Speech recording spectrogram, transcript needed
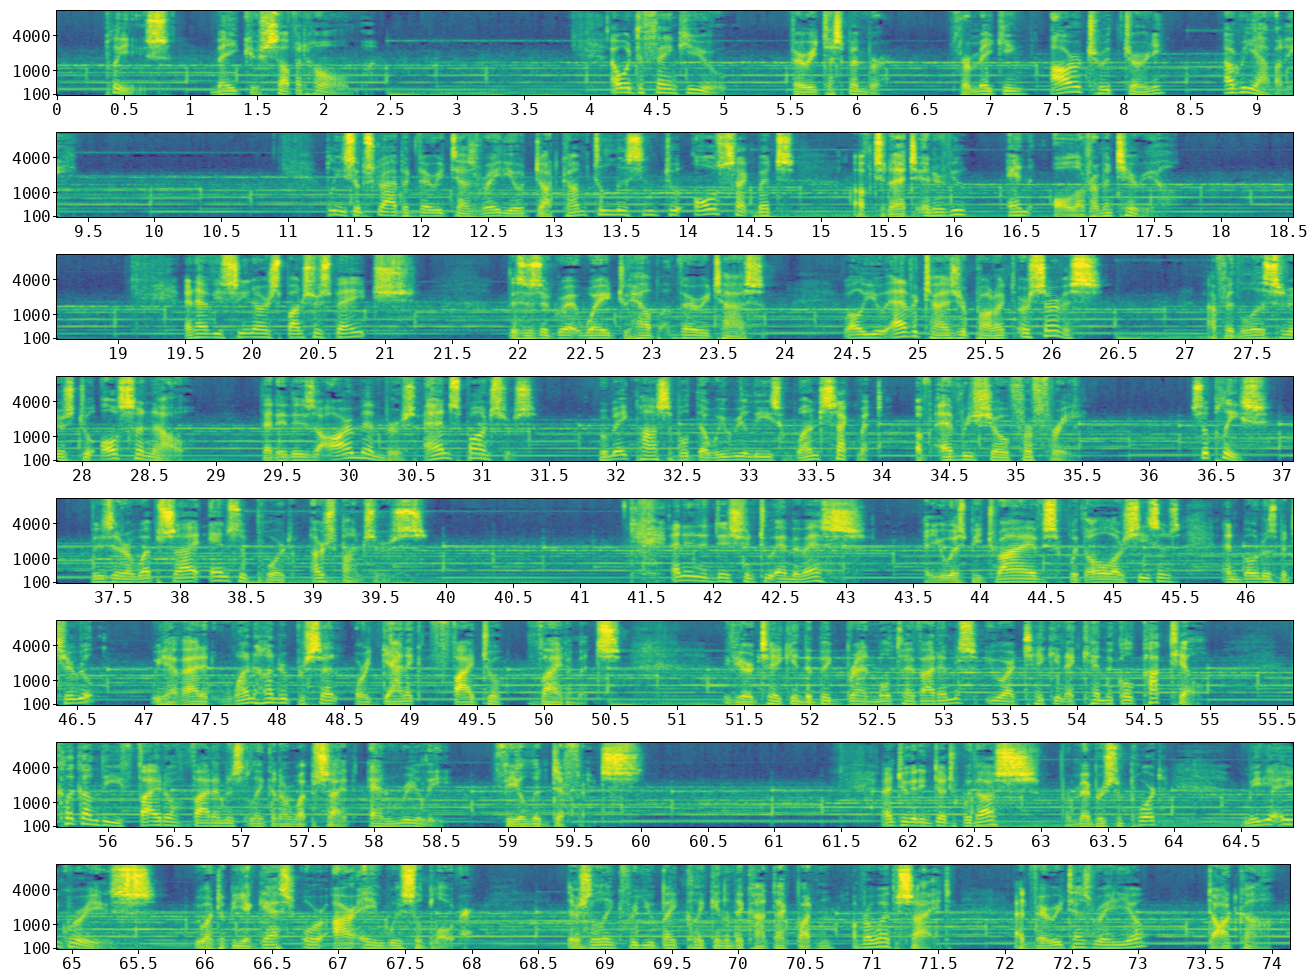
please make yourself at home. I want to thank you, Veritas member, for making our truth journey a reality. Please subscribe at veritasradio.com to listen to all segments of tonight's interview and all of our material. And have you seen our sponsors page? This is a great way to help Veritas while you advertise your product or service. And for the listeners to also know that it is our members and sponsors who make possible that we release one segment of every show for free. So please visit our website and support our sponsors. And in addition to MMS, our USB drives with all our seasons and bonus material, we have added 100% organic phyto vitamins. If you're taking the big brand multivitamins, you are taking a chemical cocktail. Click on the Phyto Vitamins link on our website and really feel the difference. And to get in touch with us for member support, media inquiries, you want to be a guest or are a whistleblower, there's a link for you by clicking on the contact button of our website at veritasradio.com.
